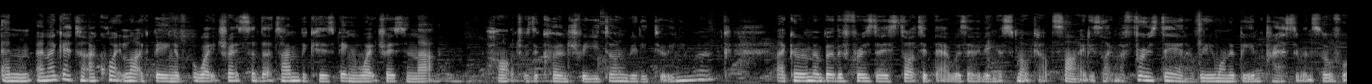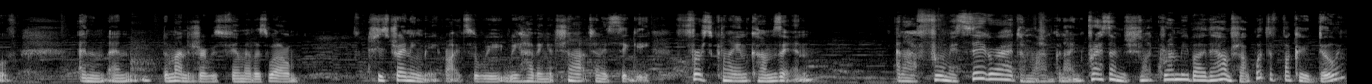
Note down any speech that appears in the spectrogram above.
And, and I get I quite like being a waitress at that time because being a waitress in that part of the country, you don't really do any work. Like I remember the first day I started there was everything a smoke outside. It's like my first day and I really want to be impressive and so forth. And and the manager was female as well. She's training me, right? So we we having a chat and a ciggy. First client comes in and I threw me a cigarette. I'm like, I'm gonna impress him. She's like, grab me by the arm. She's like, what the fuck are you doing?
